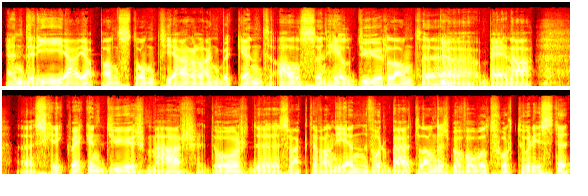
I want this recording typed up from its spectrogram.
En drie, ja, Japan stond jarenlang bekend als een heel duur land. Hè, ja. bijna uh, schrikwekkend duur, maar door de zwakte van de yen voor buitenlanders, bijvoorbeeld voor toeristen,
